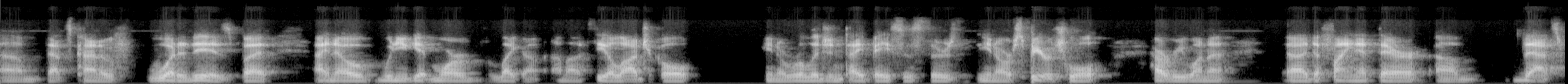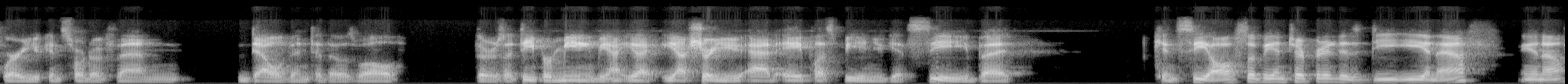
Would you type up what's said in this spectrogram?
um, that's kind of what it is. But i know when you get more like a, on a theological you know religion type basis there's you know or spiritual however you want to uh, define it there um, that's where you can sort of then delve into those. Well there's a deeper meaning behind yeah, yeah sure you add a plus b and you get c but can c also be interpreted as d e and f you know?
